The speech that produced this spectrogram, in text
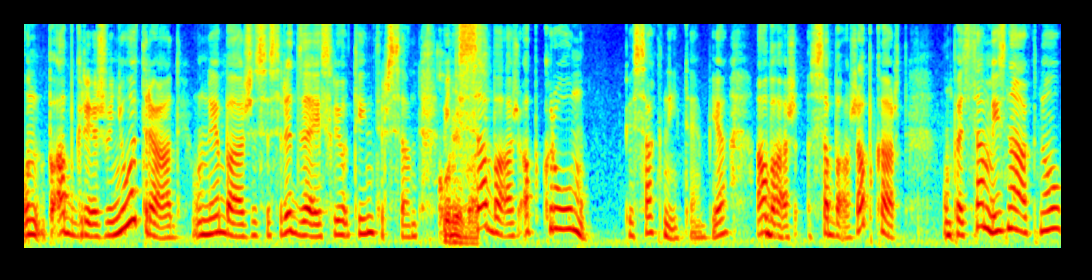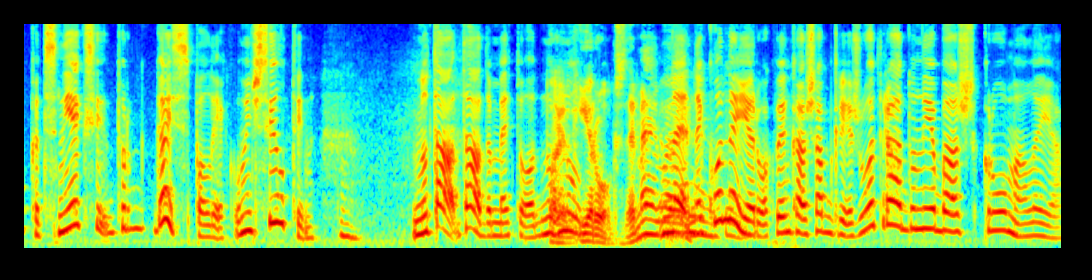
un apgriež viņu otrādi un iebāž, es esmu redzējis ļoti interesanti. Kur Viņi iebāž? sabāž ap krūmu. Pie saknītēm, ja? abāž, sabāž apkārt, un pēc tam iznāk, nu, kad sniegs, tur gaiss paliek, un viņš siltina. Mm. Nu, tā, tāda metode. Nu, Vai nu, ieroks zemē? Vai? nē, neko neierok. Vienkārši apgriež otrādi un iebāž krūmā lejā.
